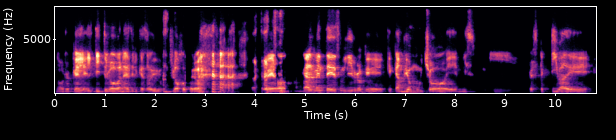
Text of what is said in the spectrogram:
¿no? Creo que el, título van a decir que soy un flojo, pero, pero realmente es un libro que, que cambió mucho eh, mi perspectiva de,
